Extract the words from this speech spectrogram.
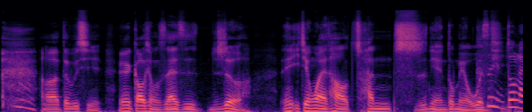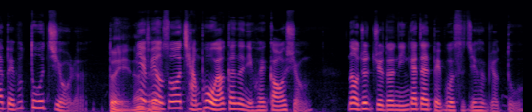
好了，对不起，因为高雄实在是热啊。哎，一件外套穿十年都没有问题。可是你都来北部多久了？对，你也没有说强迫我要跟着你回高雄，那我就觉得你应该在北部的时间会比较多。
